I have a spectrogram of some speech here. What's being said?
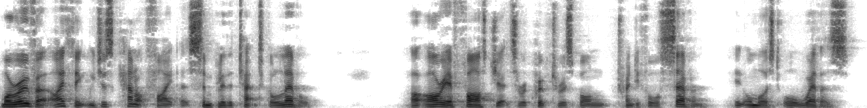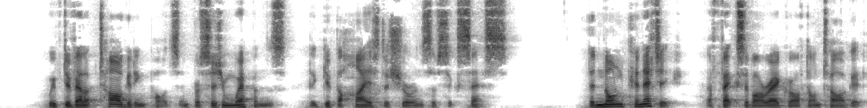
Moreover, I think we just cannot fight at simply the tactical level. Our RAF fast jets are equipped to respond 24-7 in almost all weathers. We've developed targeting pods and precision weapons that give the highest assurance of success. The non-kinetic effects of our aircraft on target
